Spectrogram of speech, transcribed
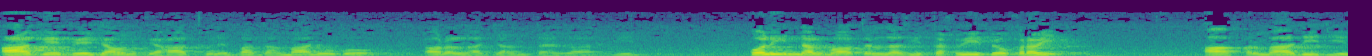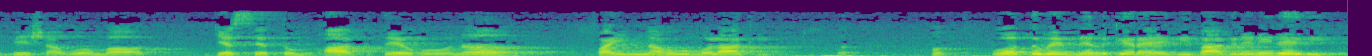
آگے بھیجا ان کے ہاتھوں نے بادامالوں کو اور اللہ جانتا ہے ظالمین قل ان الموت اللہ جی تخویف اخروی۔ آپ فرما دیجیے بے شک وہ موت جس سے تم بھاگتے ہو نا فائن نہ ملا کی وہ تمہیں مل کے رہے گی، بھاگنے نہیں دے گی۔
